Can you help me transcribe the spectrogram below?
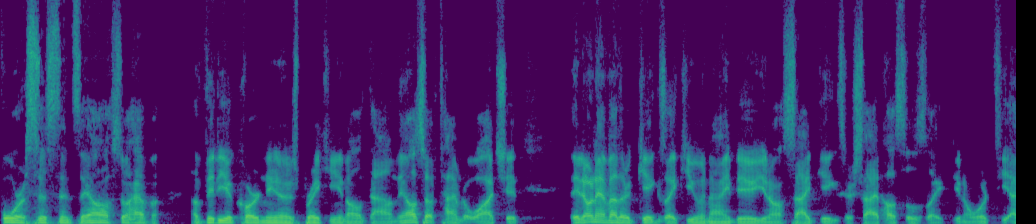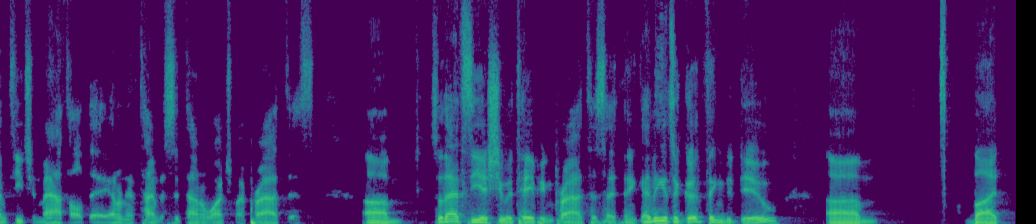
four assistants. They also have a, a video coordinator who's breaking it all down. They also have time to watch it. They don't have other gigs like you and I do, you know, side gigs or side hustles. Like, you know, we're te- I'm teaching math all day. I don't have time to sit down and watch my practice. Um, so that's the issue with taping practice. I think. I think it's a good thing to do, um, but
